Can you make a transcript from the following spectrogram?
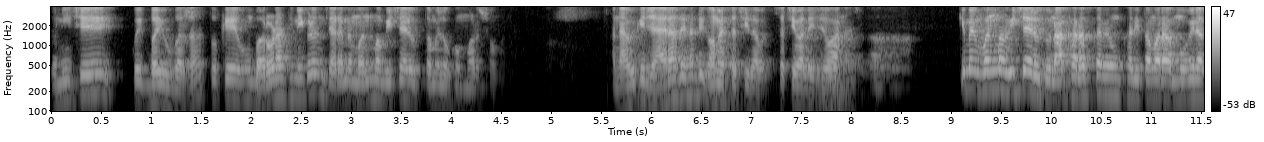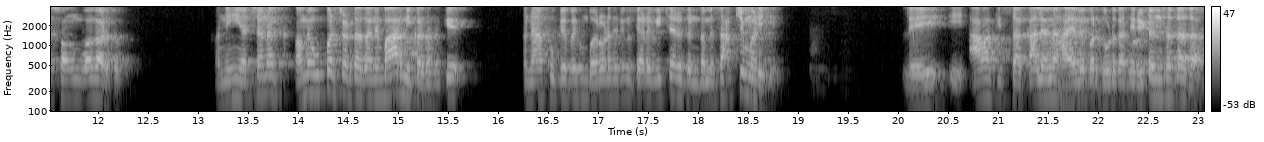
તો નીચે કોઈક ભાઈ ઊભા હતા, તો કે હું બરોડાથી નીકળ્યો ને ત્યારે મેં મનમાં વિચાર્યું તમે લોકો મળશો અને આવી કે જાહેરાત નથી અમે સચિવાલય જવાના છે. કે મેં મનમાં વિચાર્યું હતું આખા રસ્તે હું ખાલી તમારા મૂવીના સોંગ વગાડતો અને અહીં અચાનક અમે ઉપર ચડતા હતા અને બહાર નીકળતા હતા કે, અને આખું કે ભાઈ હું બરોડાથી નીકળ્યો ત્યારે વિચાર્યું હતું તમે સાચે મળી ગયા. એટલે આવા કિસ્સા કાલે અમે હાઈવે પર ધોળકાથી રિટર્ન થતા હતા.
